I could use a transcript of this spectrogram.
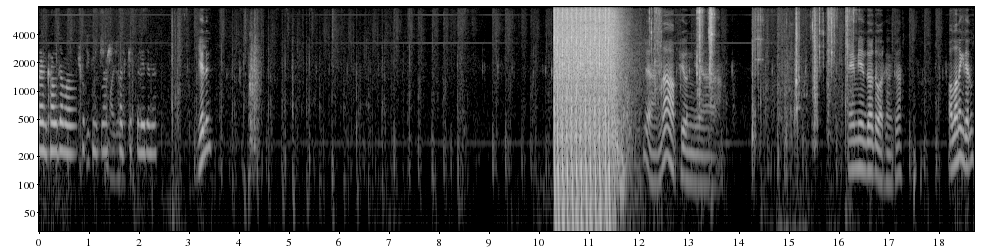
Ben kalacağım abi. Çok İlk kim var. acaba? Hareket bile edemiyorum. Gelin. Ya ne yapıyorsun ya? M24'ü var kanka. Alana gidelim.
